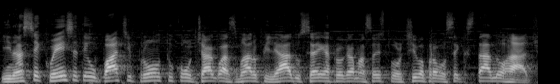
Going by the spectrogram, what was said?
E na sequência tem o bate pronto com o Thiago Asmaro Pilhado. Segue a programação esportiva para você que está no rádio.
